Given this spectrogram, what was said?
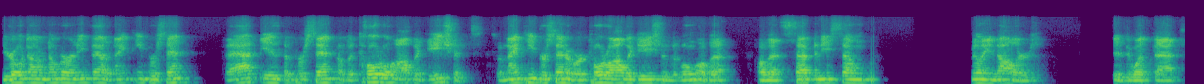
You wrote down a number underneath that of nineteen percent. That is the percent of the total obligations. So nineteen percent of our total obligations of, of that, of that seventy-some million dollars is what that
